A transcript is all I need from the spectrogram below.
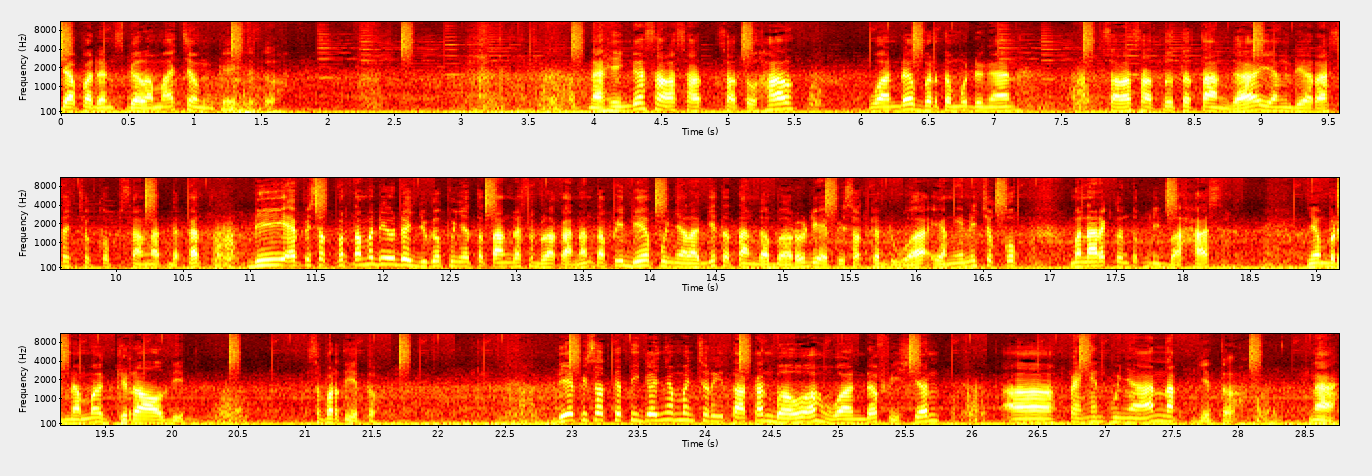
siapa dan segala macam kayak gitu Nah, hingga salah satu, hal Wanda bertemu dengan salah satu tetangga yang dia rasa cukup sangat dekat. Di episode pertama dia udah juga punya tetangga sebelah kanan, tapi dia punya lagi tetangga baru di episode kedua yang ini cukup menarik untuk dibahas yang bernama Geraldine. Seperti itu. Di di episode ketiganya menceritakan bahwa Wanda Vision uh, pengen punya anak gitu nah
